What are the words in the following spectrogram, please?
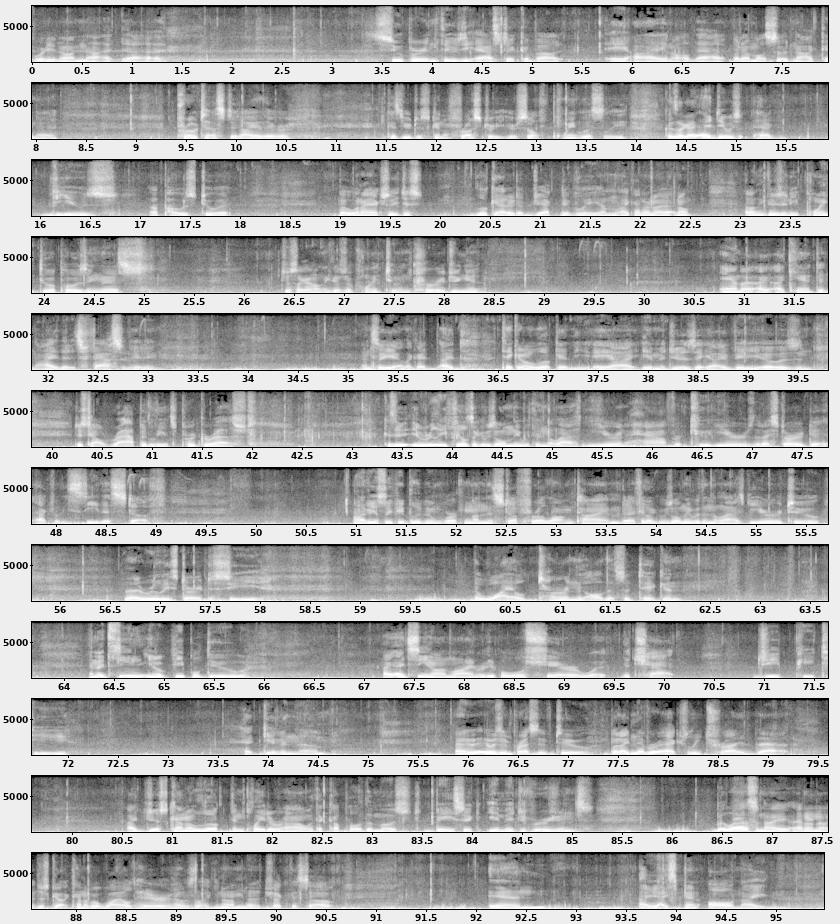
where you know I'm not uh, super enthusiastic about AI and all that, but I'm also not gonna protest it either because you're just gonna frustrate yourself pointlessly. Because like I, I do have views opposed to it but when I actually just look at it objectively, I'm like, I don't know. I don't. I don't think there's any point to opposing this. Just like I don't think there's a point to encouraging it. And I, I can't deny that it's fascinating. And so yeah, like I'd, I'd taken a look at the AI images, AI videos, and just how rapidly it's progressed because it, it, really feels like it was only within the last year and a half or two years that I started to actually see this stuff. Obviously, people have been working on this stuff for a long time, but I feel like it was only within the last year or two that I really started to see the wild turn that all this had taken. And I'd seen, you know, people do. I, would seen online where people will share what the chat GPT had given them. And it was impressive too, but I never actually tried that. I just kind of looked and played around with a couple of the most basic image versions. But last night, I don't know, I just got kind of a wild hair and I was like, you know, I'm going to check this out. And I, I spent all night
